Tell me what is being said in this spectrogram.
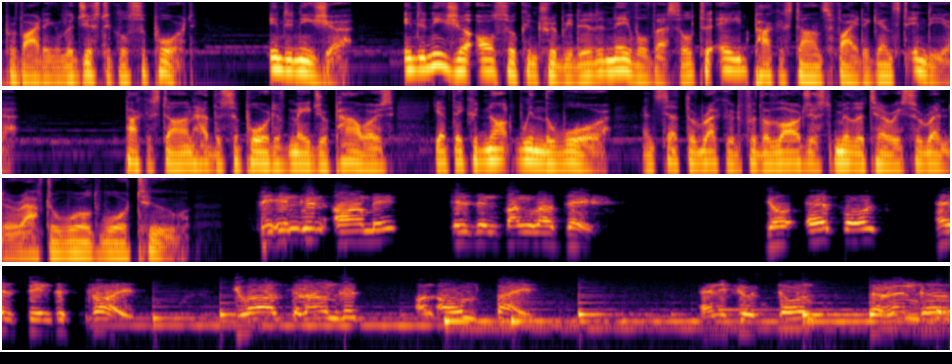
providing logistical support. Indonesia Indonesia also contributed a naval vessel to aid Pakistan's fight against India. Pakistan had the support of major powers, yet they could not win the war and set the record for the largest military surrender after World War II. The Indian Army is in Bangladesh. Your air force has been destroyed. You are surrounded on all sides. And if you don't surrender,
